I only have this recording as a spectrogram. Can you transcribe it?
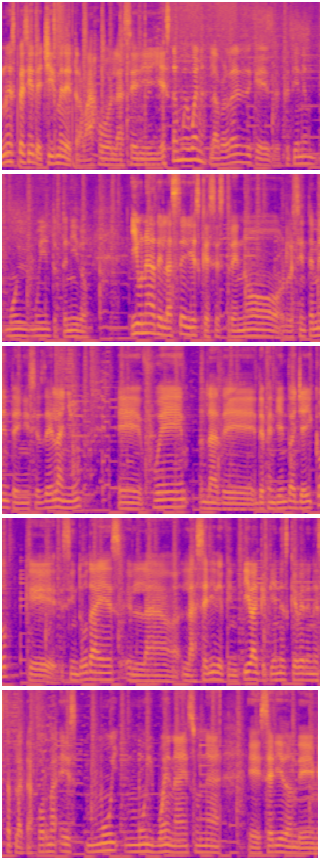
una especie de chisme de trabajo la serie y está muy buena, la verdad es que, que tiene muy, muy entretenido. Y una de las series que se estrenó recientemente a inicios del año eh, fue la de Defendiendo a Jacob, que sin duda es la, serie definitiva que tienes que ver en esta plataforma. Es muy, muy buena. Es una eh, serie donde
